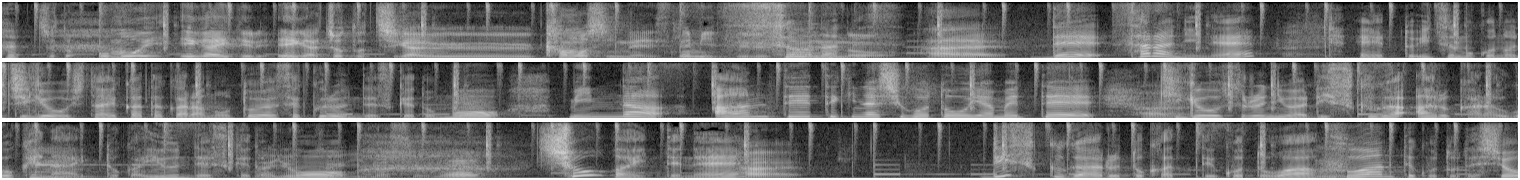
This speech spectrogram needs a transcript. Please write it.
そうちょっと思い描いてる絵がちょっと違うかもしれないですね、みつるさんの。そうなんですはい。はいでさらにね、えっといつもこの事業をしたい方からのお問い合わせ来るんですけども、みんな安定的な仕事を辞めてはい起業するにはリスクがあるから動けないとか言うんですけどもく、言いますよね。商売ってね、はリスクがあるとかっていうことはうん。不安ってことでしょ、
